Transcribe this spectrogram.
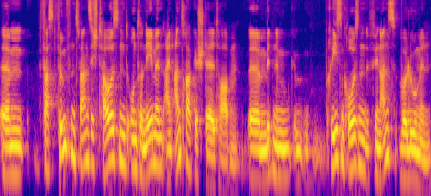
ähm, fast 25.000 Unternehmen einen Antrag gestellt haben äh, mit einem riesengroßen Finanzvolumen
